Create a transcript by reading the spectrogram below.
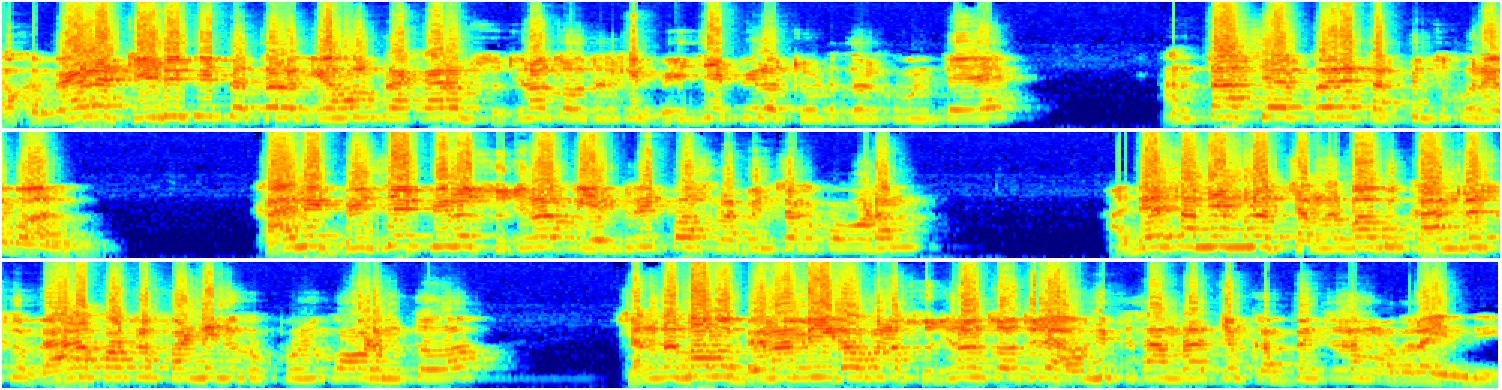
ఒకవేళ టీడీపీ పెద్దల వ్యూహం ప్రకారం సుజనా చౌదరికి బీజేపీలో చోటు దొరికి ఉంటే అంతా సేఫ్ గానే తప్పించుకునేవారు. కానీ బీజేపీలో సుజనాకు ఎంట్రీ పాస్ లభించకపోవడం అదే సమయంలో చంద్రబాబు కాంగ్రెస్కు వేల కోట్ల ఫండింగ్కు పూనుకోవడంతో చంద్రబాబు బినామీగా ఉన్న సుజనా చౌదరి అవినీతి సామ్రాజ్యం కంపించడం మొదలైంది.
